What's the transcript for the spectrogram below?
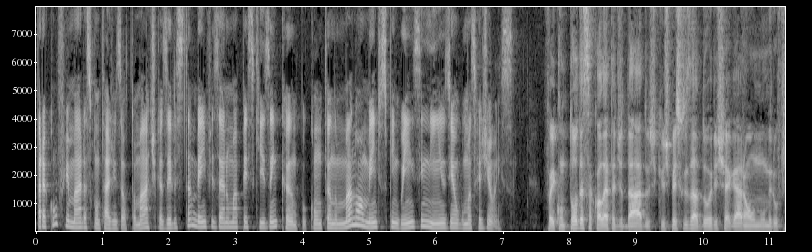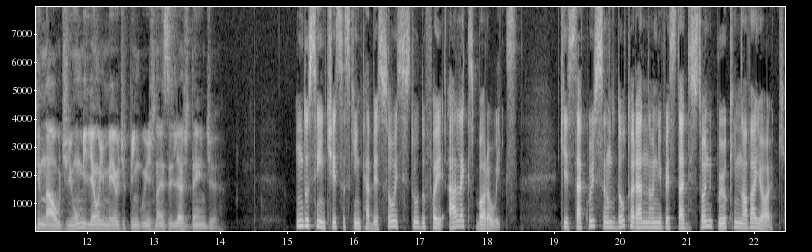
Para confirmar as contagens automáticas, eles também fizeram uma pesquisa em campo, contando manualmente os pinguins e ninhos em algumas regiões. Foi com toda essa coleta de dados que os pesquisadores chegaram ao número final de um milhão e meio de pinguins nas Ilhas Danger. Um dos cientistas que encabeçou esse estudo foi Alex Borowicz, que está cursando doutorado na Universidade de Stony Brook, em Nova York.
